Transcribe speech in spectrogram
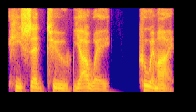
he said to Yahweh, Who am I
